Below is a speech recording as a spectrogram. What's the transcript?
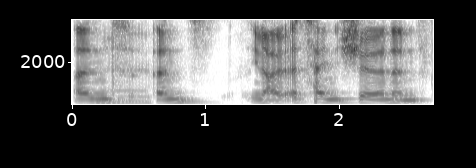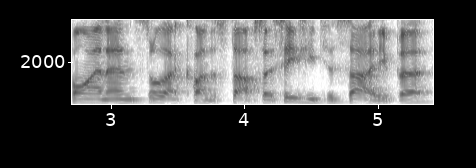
and and you know attention and finance and all that kind of stuff. So it's easy to say, but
